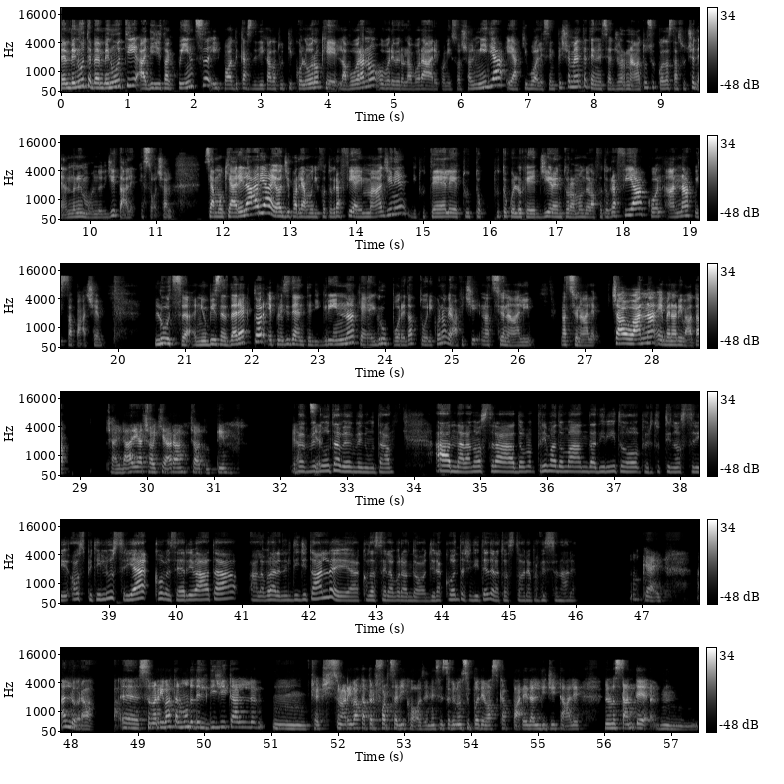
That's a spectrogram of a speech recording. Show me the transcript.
Benvenute e benvenuti a Digital Queens, il podcast dedicato a tutti coloro che lavorano o vorrebbero lavorare con i social media e a chi vuole semplicemente tenersi aggiornato su cosa sta succedendo nel mondo digitale e social. Siamo Chiara Ilaria e oggi parliamo di fotografia e immagine, di tutele e tutto, tutto quello che gira intorno al mondo della fotografia con Anna Acquistapace. Lutz, New Business Director e presidente di Green, che è il gruppo redattori iconografici nazionali, nazionale. Ciao Anna e ben arrivata. Ciao Ilaria, ciao Chiara, ciao a tutti. Grazie. Benvenuta, benvenuta. Anna, la nostra dom- prima domanda di rito per tutti i nostri ospiti illustri è come sei arrivata a lavorare nel digital e a cosa stai lavorando oggi? Raccontaci di te e della tua storia professionale. Ok, allora eh, sono arrivata al mondo del digital, mh, mm, cioè ci sono arrivata per forza di cose, nel senso che non si poteva scappare dal digitale, nonostante mh, mm,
